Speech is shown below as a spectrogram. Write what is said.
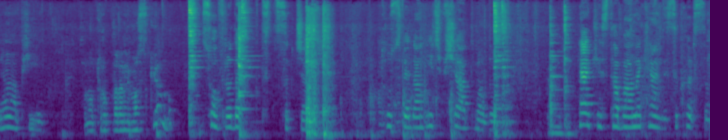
Ne yapayım? Sen o truplara limon sıkıyor musun? Sofrada sıkacağım. Tuz falan hiçbir şey atmadım. Herkes tabağına kendisi kırsın.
